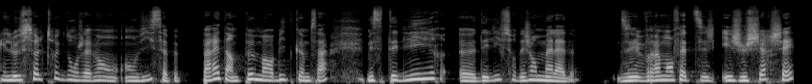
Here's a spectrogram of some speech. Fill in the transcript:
Et le seul truc dont j'avais envie, ça peut paraître un peu morbide comme ça, mais c'était de lire euh, des livres sur des gens malades. C'est vraiment en fait et je cherchais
